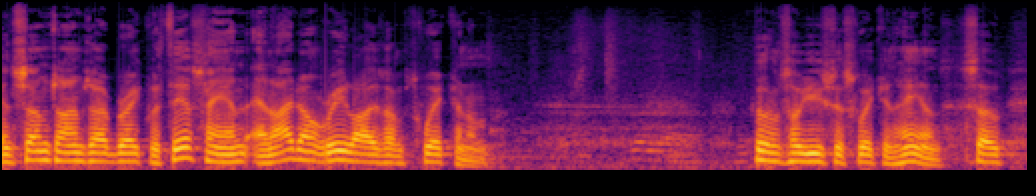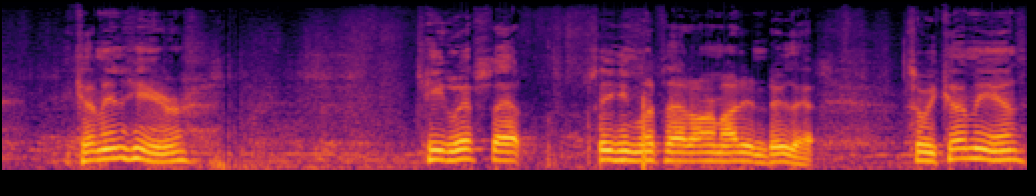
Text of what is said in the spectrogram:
and sometimes I break with this hand and I don't realize I'm switching them. I'm so used to switching hands. So come in here. He lifts that. See him lift that arm? I didn't do that. So we come in.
